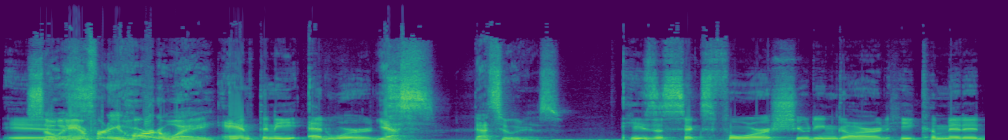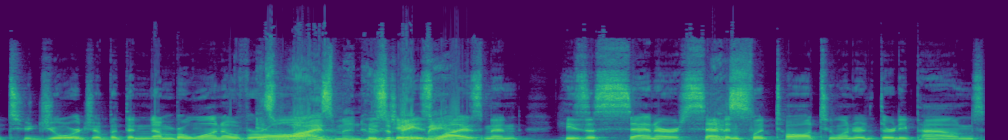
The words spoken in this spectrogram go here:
is So Anthony Hardaway. Anthony Edwards. Yes, that's who it is. He's a 6'4 shooting guard. He committed to Georgia, but the number one overall is Wiseman, who's is a big James man. Wiseman. He's a center, seven Yes. foot tall, 230 pounds.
